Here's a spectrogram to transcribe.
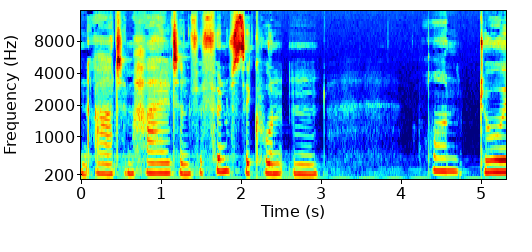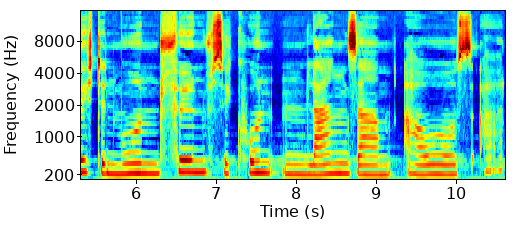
den Atem halten für fünf Sekunden. Und durch den Mund fünf Sekunden langsam ausatmen.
